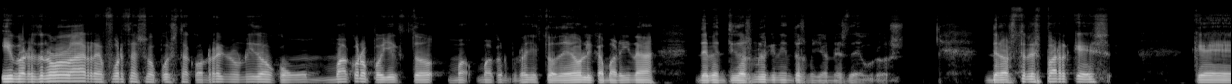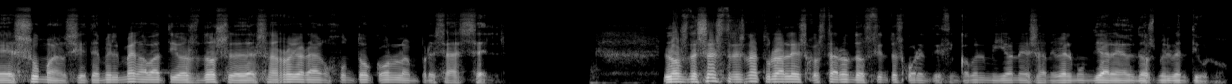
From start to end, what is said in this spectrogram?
Iberdrola refuerza su apuesta con Reino Unido con un macroproyecto, macroproyecto de eólica marina de 22.500 millones de euros. De los tres parques que suman 7.000 megavatios, dos se desarrollarán junto con la empresa Shell. Los desastres naturales costaron 245.000 millones a nivel mundial en el 2021.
